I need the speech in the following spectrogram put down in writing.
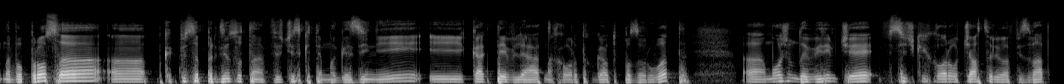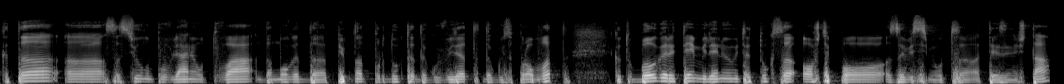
На въпроса а, какви са предимствата на физическите магазини и как те влияят на хората, когато пазаруват, а, можем да видим, че всички хора, участвали в извадката, а, са силно повлияни от това да могат да пипнат продукта, да го видят, да го изпробват. Като българите и милениумите тук са още по-зависими от а, тези неща.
